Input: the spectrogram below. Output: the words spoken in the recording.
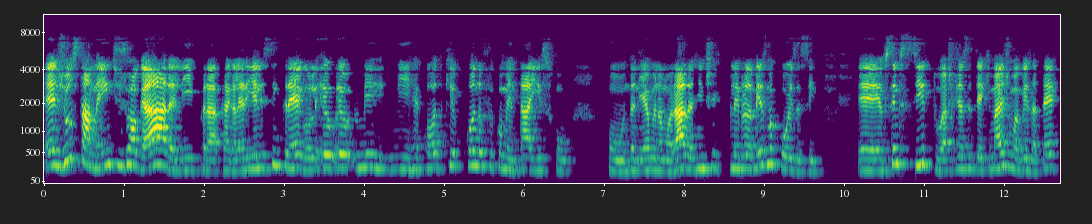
é justamente jogar ali para a galera e eles se entregam. Eu, eu me, me recordo que quando eu fui comentar isso com, com o Daniel, meu namorado, a gente lembrou da mesma coisa, assim. É, eu sempre cito, acho que já citei aqui mais de uma vez até,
